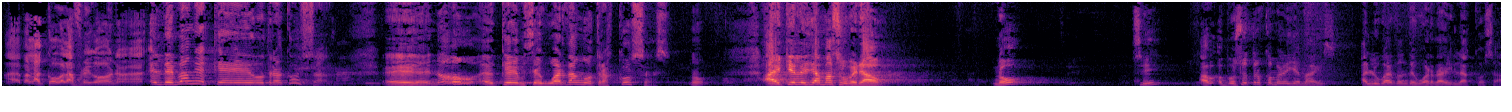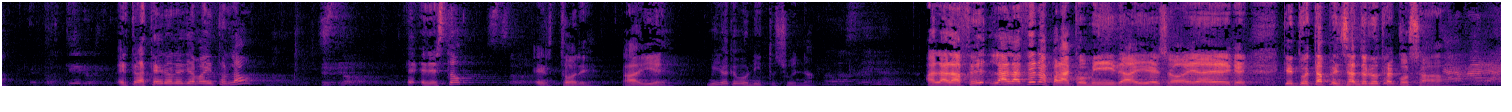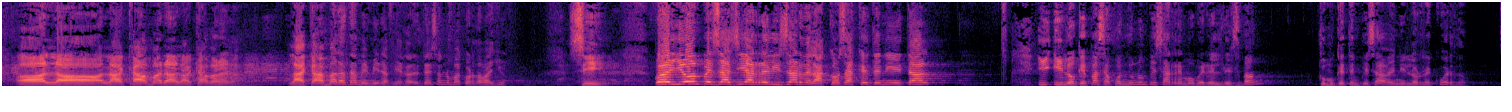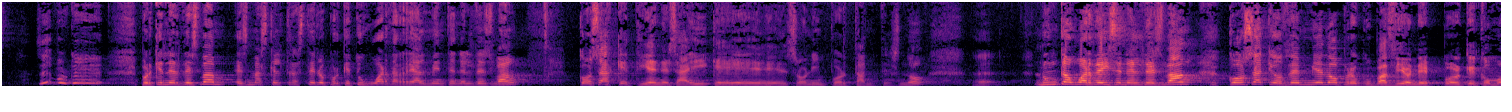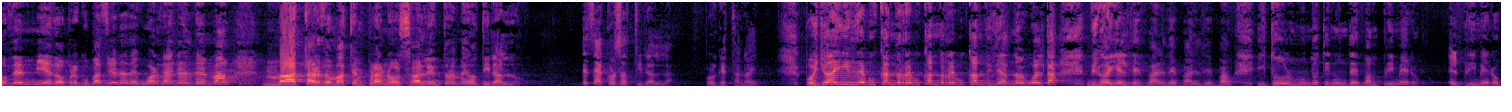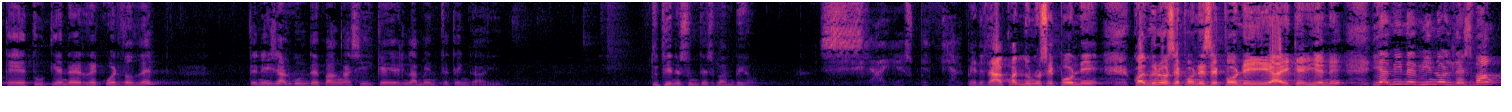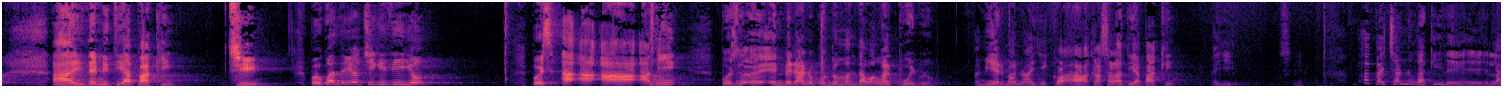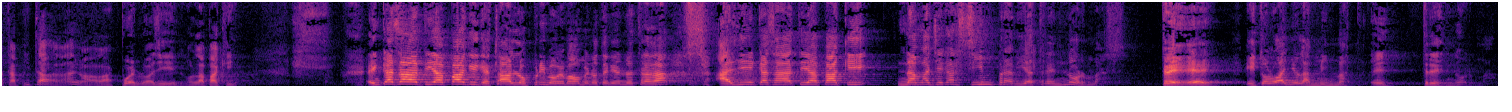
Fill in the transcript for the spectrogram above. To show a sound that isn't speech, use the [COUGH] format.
Ah, para la coba, la fregona. El desván es que es otra cosa. Eh, no, es que se guardan otras cosas. ¿no? Hay quien le llama soberano. ¿No? ¿Sí? ¿A ¿Vosotros cómo le llamáis? Al lugar donde guardáis las cosas. El trastero. ¿El trastero le llamáis en todos lados? ¿El esto? El store. Ah, bien. Mira qué bonito suena. A la, alace- la alacena para comida y eso, eh, eh, que, que tú estás pensando en otra cosa. A la, la cámara, la cámara. La cámara también, mira, fíjate, de esa no me acordaba yo. Sí. Pues yo empecé así a revisar de las cosas que tenía y tal. Y, y lo que pasa, cuando uno empieza a remover el desván, como que te empiezan a venir los recuerdos. Sí, porque, porque en el desván es más que el trastero, porque tú guardas realmente en el desván cosas que tienes ahí que son importantes, ¿no? ¿Eh? Nunca guardéis en el desván cosas que os den miedo o preocupaciones, porque como den miedo o preocupaciones de guardar en el desván, más tarde o más temprano os sale, entonces mejor tirarlo. Esas cosas tirarlas, porque están ahí. Pues yo ahí rebuscando, rebuscando, rebuscando y dando vueltas, digo, ay, el desván, el desván, el desván. Y todo el mundo tiene un desván primero. El primero que tú tienes recuerdos de él. ¿Tenéis algún desván así que en la mente tenga ahí? Tú tienes un desván, veo. ¿Verdad? Cuando uno se pone, cuando uno se pone, se pone y ahí que viene. Y a mí me vino el desván, ay, de mi tía Paqui. Sí. Pues cuando yo chiquitillo, pues a, a- a- a mí, pues eh, en verano pues nos mandaban al pueblo. A mi hermano allí, a casa de la tía Paqui, allí. sí. Ah, para echarnos de aquí, de la capital, al pueblo allí, con la Paqui. En casa de la tía Paqui, que estaban los primos que más o menos tenían nuestra edad, allí en casa de la tía Paqui, nada más llegar siempre había tres normas. Tres, ¿eh? Y todos los años las mismas, eh, tres normas.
